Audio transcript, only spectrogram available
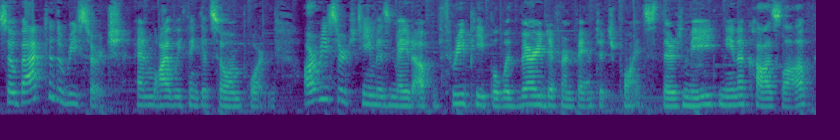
So, back to the research and why we think it's so important. Our research team is made up of three people with very different vantage points. There's me, Nina Coslov,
